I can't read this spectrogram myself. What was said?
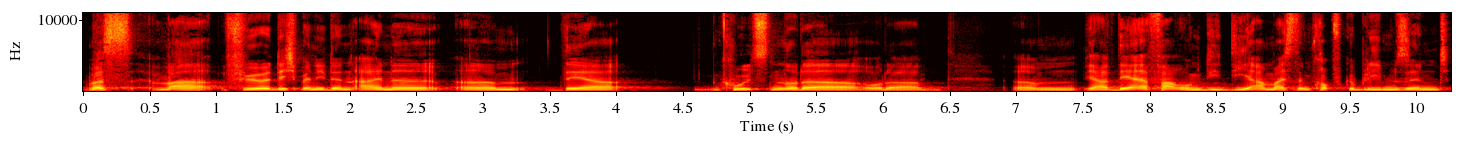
was war für dich, Benny, denn eine ähm, der coolsten oder, oder ähm, ja, der Erfahrungen, die dir am meisten im Kopf geblieben sind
